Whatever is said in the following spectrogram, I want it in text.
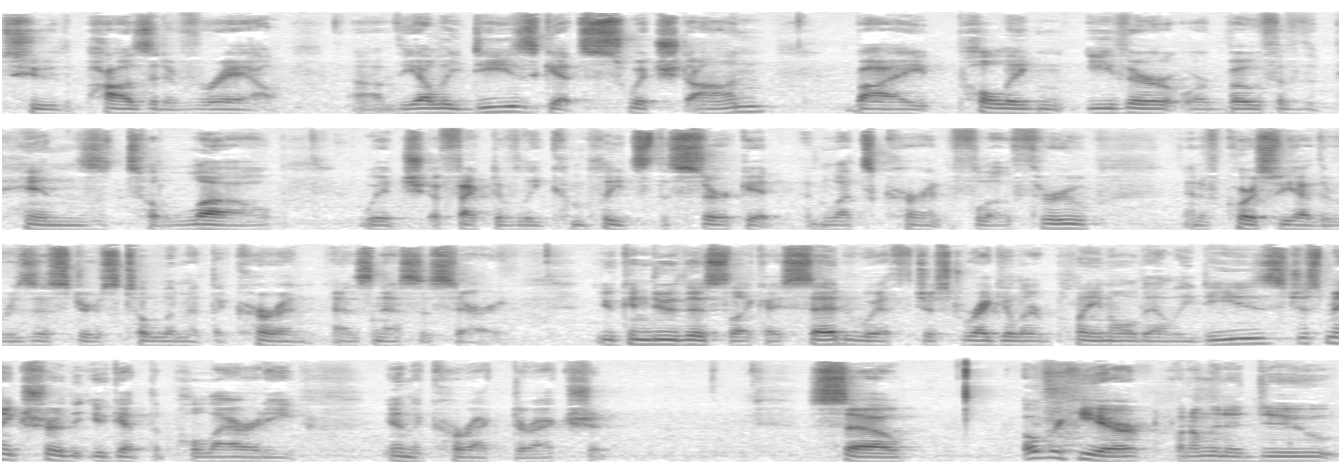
to the positive rail. Uh, the LEDs get switched on by pulling either or both of the pins to low, which effectively completes the circuit and lets current flow through. And of course, we have the resistors to limit the current as necessary. You can do this, like I said, with just regular plain old LEDs. Just make sure that you get the polarity in the correct direction. So over here, what I'm going to do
